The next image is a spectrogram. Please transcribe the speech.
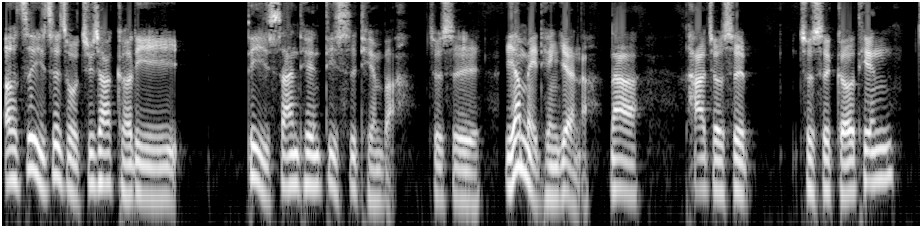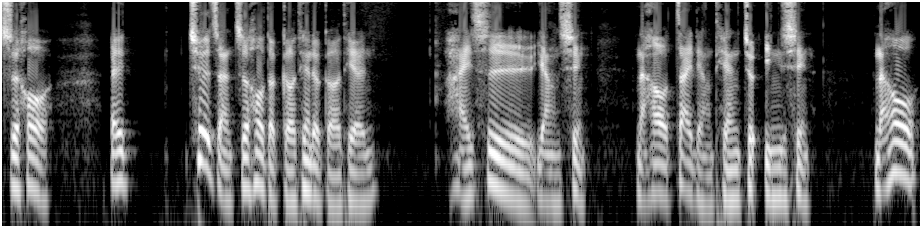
呃自己自主居家隔离。第三天、第四天吧，就是一样每天验啊。那他就是就是隔天之后，哎，确诊之后的隔天的隔天还是阳性，然后再两天就阴性。然后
